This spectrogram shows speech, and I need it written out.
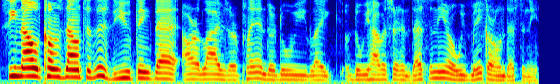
see now it comes down to this: Do you think that our lives are planned, or do we like, do we have a certain destiny, or we make our own destiny?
